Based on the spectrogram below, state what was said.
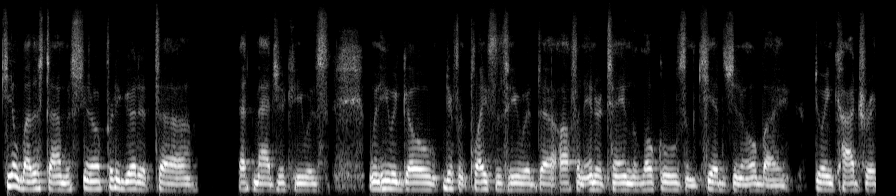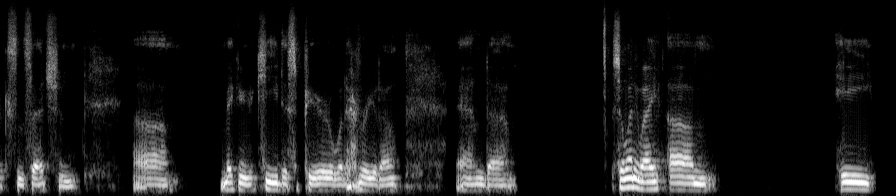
Keel by this time was, you know, pretty good at uh, at magic. He was, when he would go different places, he would uh, often entertain the locals and kids, you know, by doing card tricks and such, and uh, making a key disappear or whatever, you know. And uh, so anyway, um, he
